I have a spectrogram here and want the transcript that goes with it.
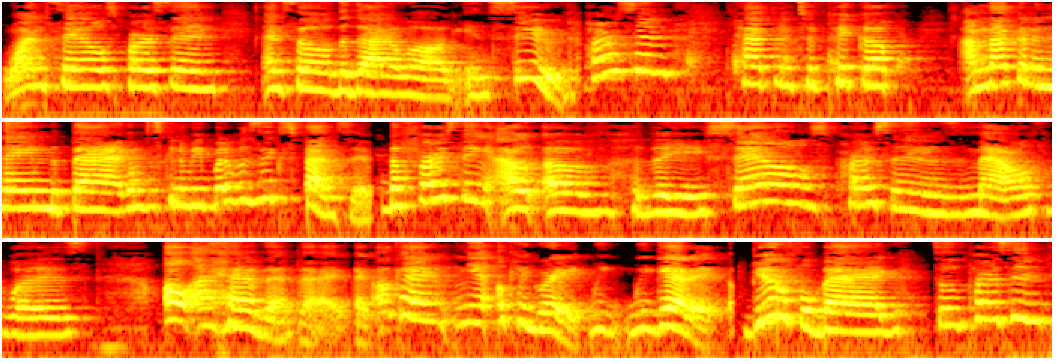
one salesperson, and so the dialogue ensued. Person happened to pick up I'm not to name the bag. I'm just to be, but it was expensive. The first thing out of the salesperson's mouth was, oh, I have that bag. Like, okay, yeah, okay, great. We, we get it. Beautiful bag. So the person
